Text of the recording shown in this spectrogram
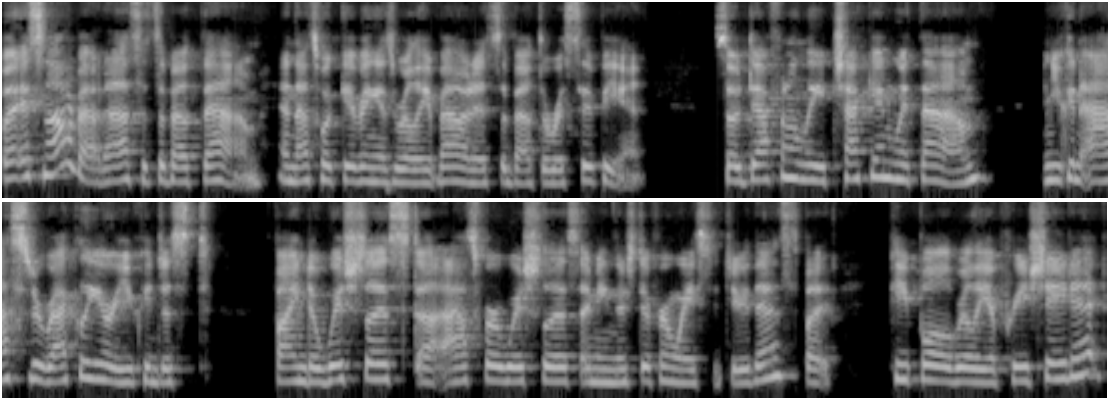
But it's not about us, it's about them. And that's what giving is really about. It's about the recipient. So definitely check in with them. And you can ask directly or you can just find a wish list, uh, ask for a wish list. I mean, there's different ways to do this, but people really appreciate it.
